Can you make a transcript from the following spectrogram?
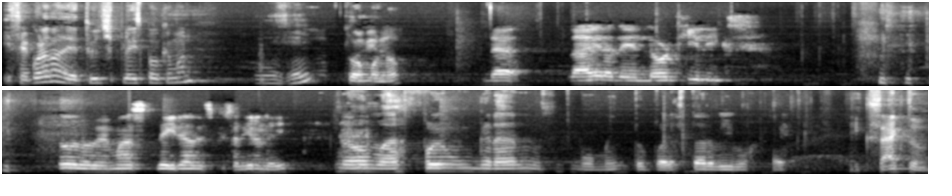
¿Y ¿Se acuerdan de Twitch Plays Pokémon? ¿Cómo no? La, la era de Lord Helix. Todos los demás deidades que salieron de ahí. No más, fue un gran momento para estar vivo. Exacto.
